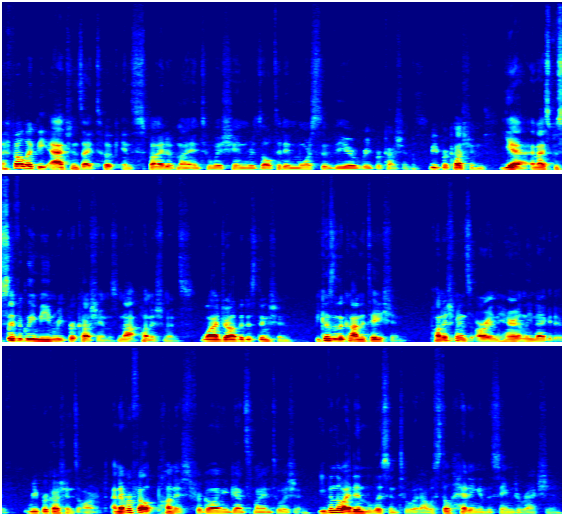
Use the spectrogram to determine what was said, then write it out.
I felt like the actions I took in spite of my intuition resulted in more severe repercussions. Repercussions? Yeah, and I specifically mean repercussions, not punishments. Why draw the distinction? Because of the connotation. Punishments are inherently negative. Repercussions aren't. I never felt punished for going against my intuition. Even though I didn't listen to it, I was still heading in the same direction.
